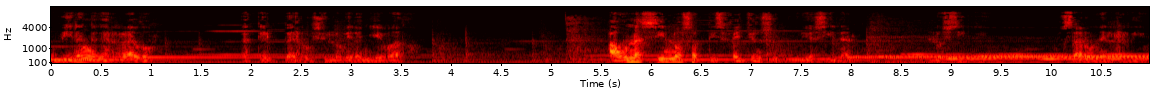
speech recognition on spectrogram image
hubieran agarrado a aquel perro se lo hubieran llevado? Aún así no satisfecho en su curiosidad, lo siguió. Cruzaron el río.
